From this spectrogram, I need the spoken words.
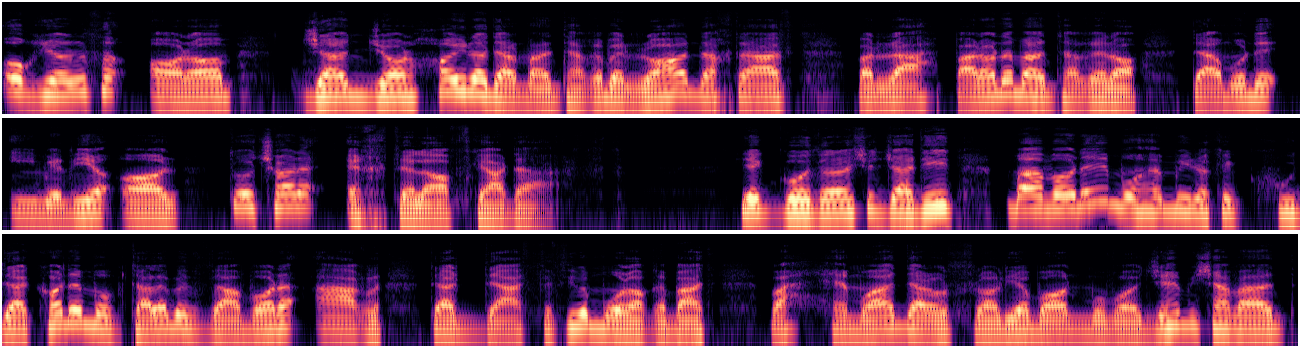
اقیانوس آرام جنجارهایی را در منطقه به راه انداخته است و رهبران منطقه را در مورد ایمنی آن دچار اختلاف کرده است. یک گزارش جدید موانع مهمی را که کودکان مبتلا به زوار عقل در دسترسی به مراقبت و حمایت در استرالیا با آن مواجه می شوند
